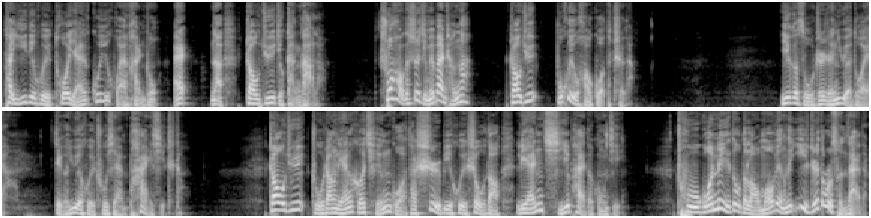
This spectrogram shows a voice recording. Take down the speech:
他一定会拖延归还汉中。哎，那昭居就尴尬了，说好的事情没办成啊，昭居不会有好果子吃的。一个组织人越多呀。这个越会出现派系之争。昭居主张联合秦国，他势必会受到联齐派的攻击。楚国内斗的老毛病，那一直都是存在的。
